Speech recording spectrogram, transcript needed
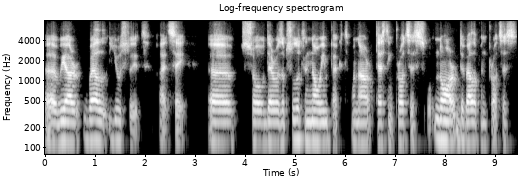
uh, we are well used to it, I'd say. Uh, so there was absolutely no impact on our testing process nor development process.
